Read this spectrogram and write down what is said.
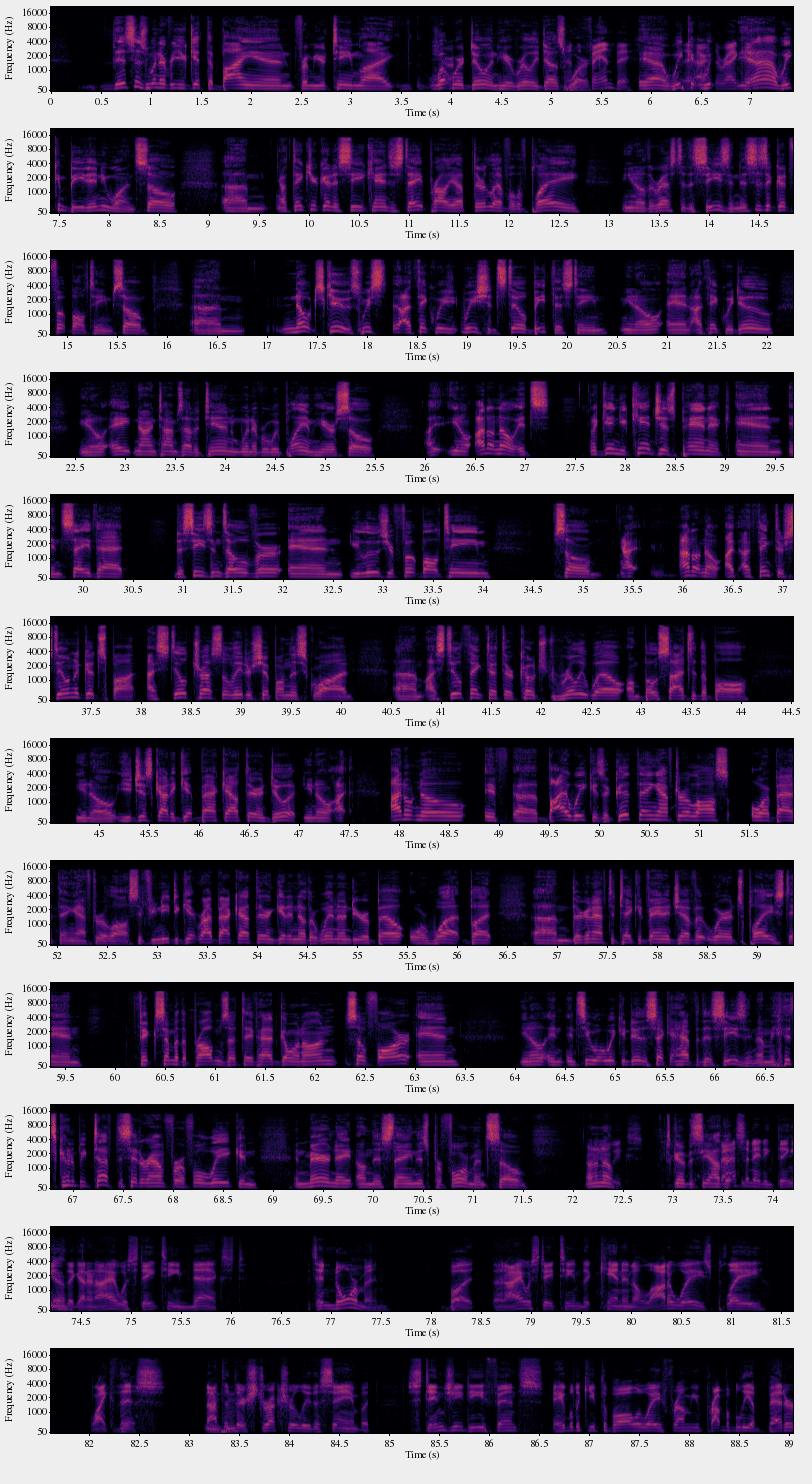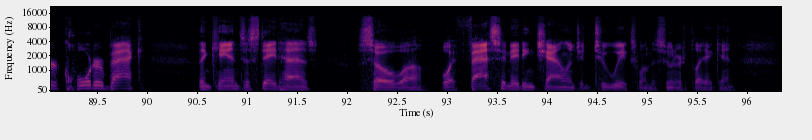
this is whenever you get the buy-in from your team. Like what we're doing here really does and work. fan base. Yeah, we they can. We, right yeah, we can beat anyone. So um, I think you're going to see Kansas State probably up their level of play. You know, the rest of the season. This is a good football team. So um, no excuse. We I think we we should still beat this team. You know, and I think we do. You know, eight nine times out of ten whenever we play them here. So. I, you know, I don't know. It's again, you can't just panic and and say that the season's over and you lose your football team. So I I don't know. I, I think they're still in a good spot. I still trust the leadership on this squad. Um, I still think that they're coached really well on both sides of the ball. You know, you just got to get back out there and do it. You know, I I don't know if uh, bye week is a good thing after a loss or a bad thing after a loss. If you need to get right back out there and get another win under your belt or what, but um, they're going to have to take advantage of it where it's placed and fix some of the problems that they've had going on so far and you know, and, and see what we can do the second half of this season. I mean, it's going to be tough to sit around for a full week and, and marinate on this thing, this performance. So, I don't know. It's going to be see how. The, fascinating thing yeah. is they got an Iowa State team next. It's in Norman, but an Iowa State team that can, in a lot of ways, play like this. Not Mm-hmm. that they're structurally the same, but stingy defense, able to keep the ball away from you, probably a better quarterback than Kansas State has. So, uh, boy, fascinating challenge in two weeks when the Sooners play again.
